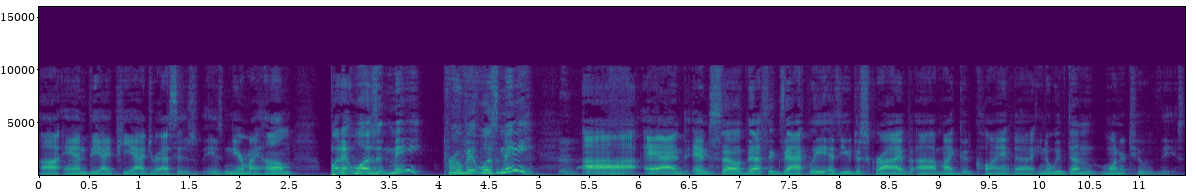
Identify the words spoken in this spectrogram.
uh, and the IP address is, is near my home, but it wasn't me. Prove it was me. Uh, and and so that's exactly as you describe, uh, my good client. you know, we've done one or two of these.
